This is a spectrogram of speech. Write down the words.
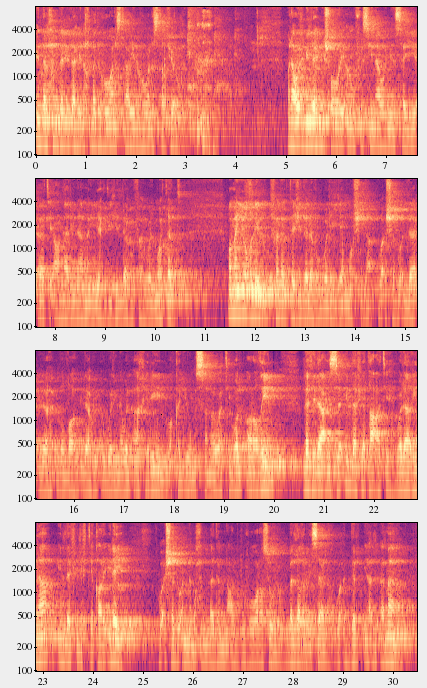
إن الحمد لله نحمده ونستعينه ونستغفره. ونعوذ بالله من شرور أنفسنا ومن سيئات أعمالنا. من يهده الله فهو المهتد ومن يضلل فلن تجد له وليا مرشدا. وأشهد أن لا إله إلا الله إله الأولين والآخرين وقيوم السماوات والأراضين الذي لا عز إلا في طاعته ولا غنى إلا في الافتقار إليه. وأشهد أن محمدا عبده ورسوله. بلغ الرسالة وأدى الأمانة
